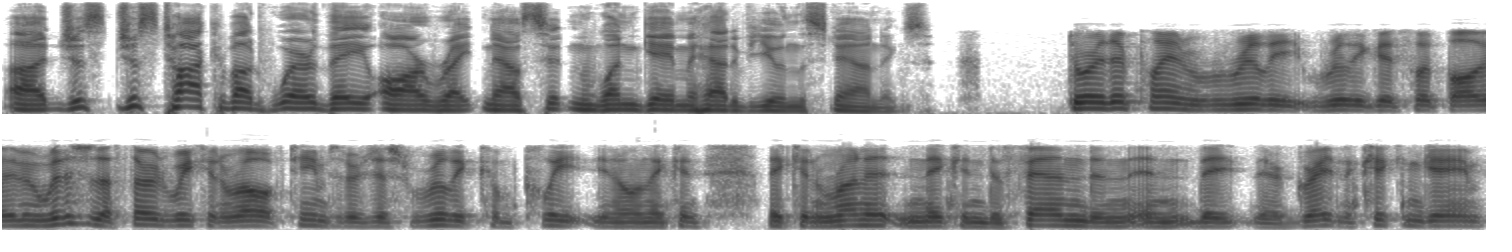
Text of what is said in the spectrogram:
uh, just just talk about where they are right now, sitting one game ahead of you in the standings. Dori, they're playing really, really good football. I mean, this is the third week in a row of teams that are just really complete. You know, and they can they can run it and they can defend, and and they they're great in the kicking game,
